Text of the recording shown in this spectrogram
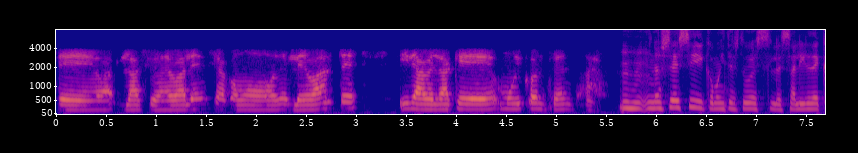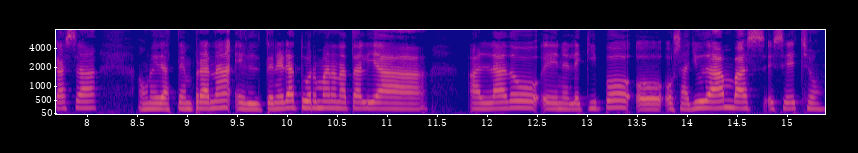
de la ciudad de Valencia como del Levante y la verdad que muy contenta. No sé si, como dices tú, es salir de casa a una edad temprana, el tener a tu hermana Natalia al lado en el equipo, ¿os ayuda a ambas ese hecho?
